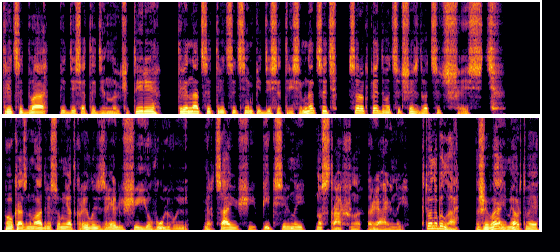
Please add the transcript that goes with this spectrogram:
32.51.04, тринадцать тридцать семь пятьдесят три семнадцать сорок пять двадцать шесть двадцать шесть. По указанному адресу мне открылось зрелище ее вульвы, мерцающей, пиксельной, но страшно реальной. Кто она была? Живая, мертвая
